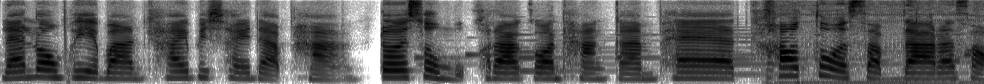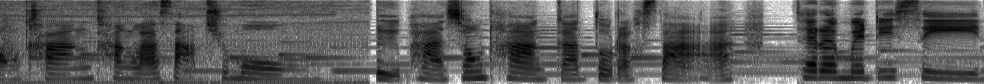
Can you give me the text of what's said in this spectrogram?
และโรงพยาบาลค่ายพิชัยดาบห่าง โดยส่งบุคลากรทางการแพทย์ เข้าตรวจสัปดาห์ละ 2 ครั้ง ครั้งละ 3 ชั่วโมง หรือผ่านช่องทางการตรวจรักษาเทเลเมดิซีน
